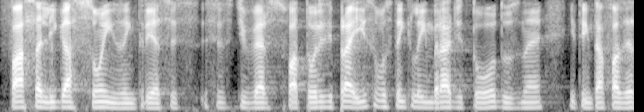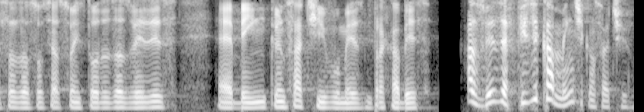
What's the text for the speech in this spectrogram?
faça ligações entre esses, esses diversos fatores, e para isso você tem que lembrar de todos, né? E tentar fazer essas associações todas, às vezes é bem cansativo mesmo para a cabeça. Às vezes é fisicamente cansativo.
